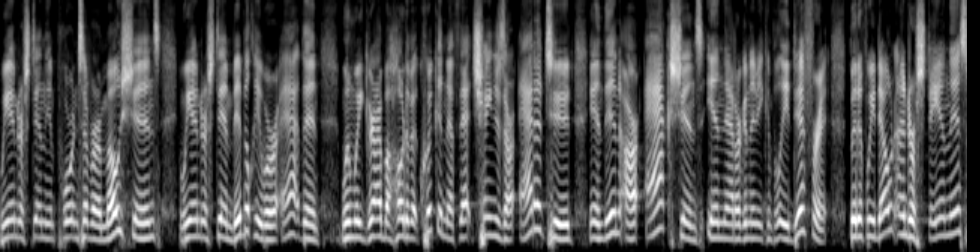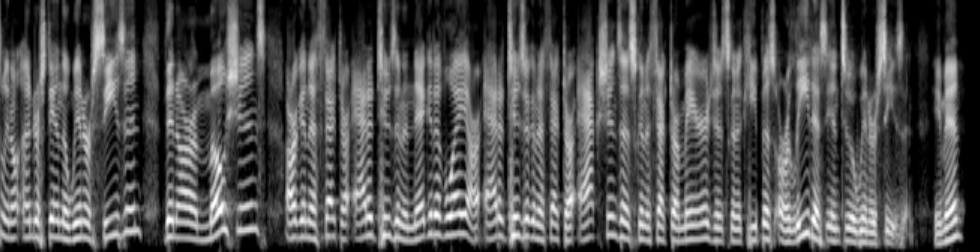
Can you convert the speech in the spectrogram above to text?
we understand the importance of our emotions we understand biblically where we're at. Then when we grab a hold of it quick enough, that changes our attitude and then our actions in that are going to be completely different. But if we don't understand this we don't understand the winter season, then our emotions are going to affect our attitudes in a negative way. Our attitudes are going to affect our actions, and it's going to affect our marriage, and it's going to keep us or lead us into a winter season. Amen.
